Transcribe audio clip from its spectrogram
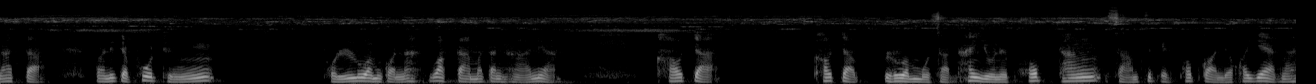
นะจะตอนนี้จะพูดถึงผลรวมก่อนนะว่าการมาตัญหาเนี่ยเขาจะเขาจะ รวมหมู่สัตว์ให้อยู่ในภพทั้ง 31ภพก่อนเดี๋ยวค่อยแยกนะ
